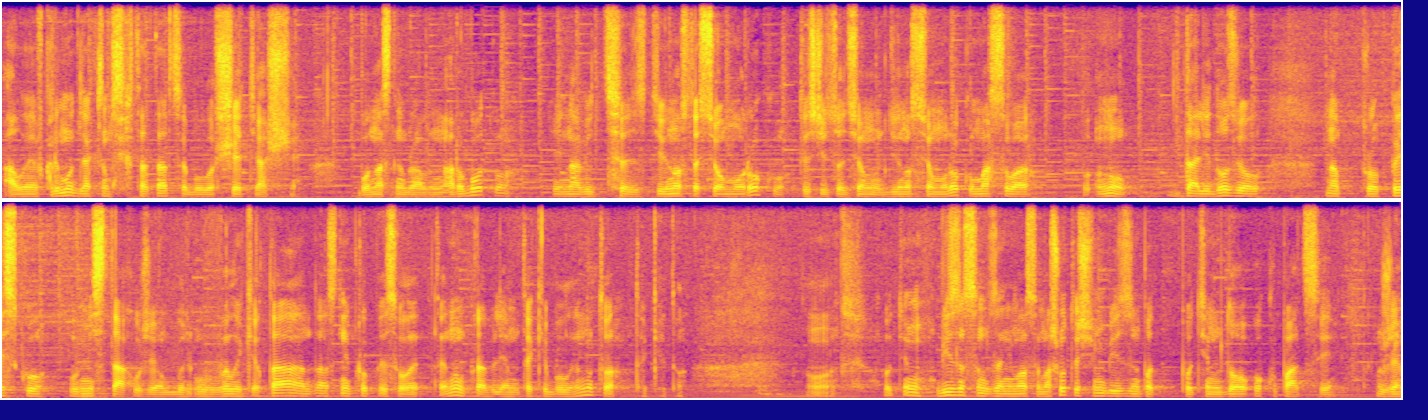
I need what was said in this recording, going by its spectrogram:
Але в Криму для кримських татар це було ще тяжче, бо нас не брали на роботу. І навіть з 97 року, 1997 року, масово ну, далі дозвіл на прописку в містах уже у великих. Та нас не прописували. Ну, проблеми такі були. Ну то таке то. От. Потім бізнесом займався маршрутичним бізнесом, потім до окупації вже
